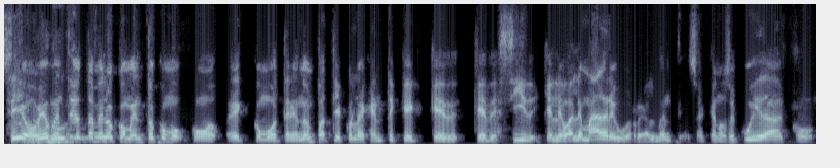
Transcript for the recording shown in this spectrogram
Sí, obviamente yo también lo comento como, como, eh, como teniendo empatía con la gente que, que, que decide, que le vale madre, güey, realmente. O sea, que no se cuida co-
